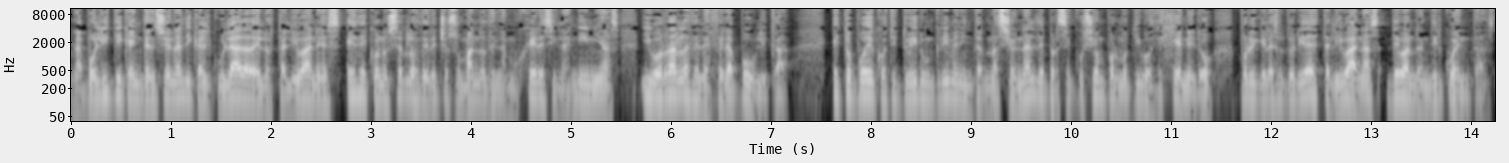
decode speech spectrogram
La política intencional y calculada de los talibanes es de conocer los derechos humanos de las mujeres y las niñas y borrarlas de la esfera pública. Esto puede constituir un crimen internacional de persecución por motivos de género, por el que las autoridades talibanas deban rendir cuentas.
